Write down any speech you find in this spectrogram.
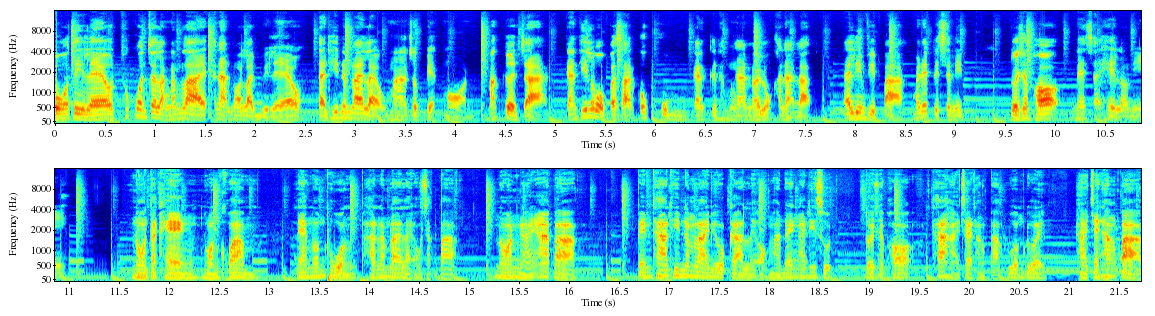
ปกติแล้วทุกคนจะหลั่งน้ำลายขณะนอนหลับอยู่แล้ว แต่ที่น้ำลายไหลออกมาจนเปียกหมอน มักเกิดจากการที่ระบบประสาทควบคุมการกลืนทำงานน้อยลงขณะหลับ และริมฝีปากไม่ได้ปิดสนิท โดยเฉพาะในสาเหตุเหล่านี้ นอนตะแคงนอนคว่ำแรงโน้มถ่วงพาน้ำลายไหลออกจากปาก นอนหงายอ้าปากเป็นท่าที่น้ำลายมีโอกาสไหลออกมาได้ง่ายที่สุด โดยเฉพาะถ้าหายใจทางปากร่วมด้วย หายใจทางปาก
